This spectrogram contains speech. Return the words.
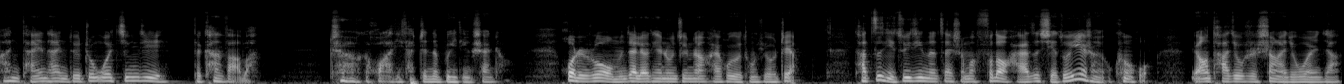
啊，你谈一谈你对中国经济的看法吧。这个话题他真的不一定擅长。或者说，我们在聊天中经常还会有同学这样，他自己最近呢在什么辅导孩子写作业上有困惑，然后他就是上来就问人家，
